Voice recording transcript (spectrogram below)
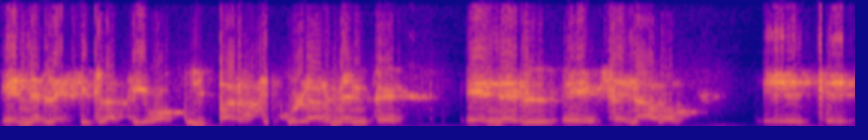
en el legislativo y particularmente en el eh, Senado, eh, que,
